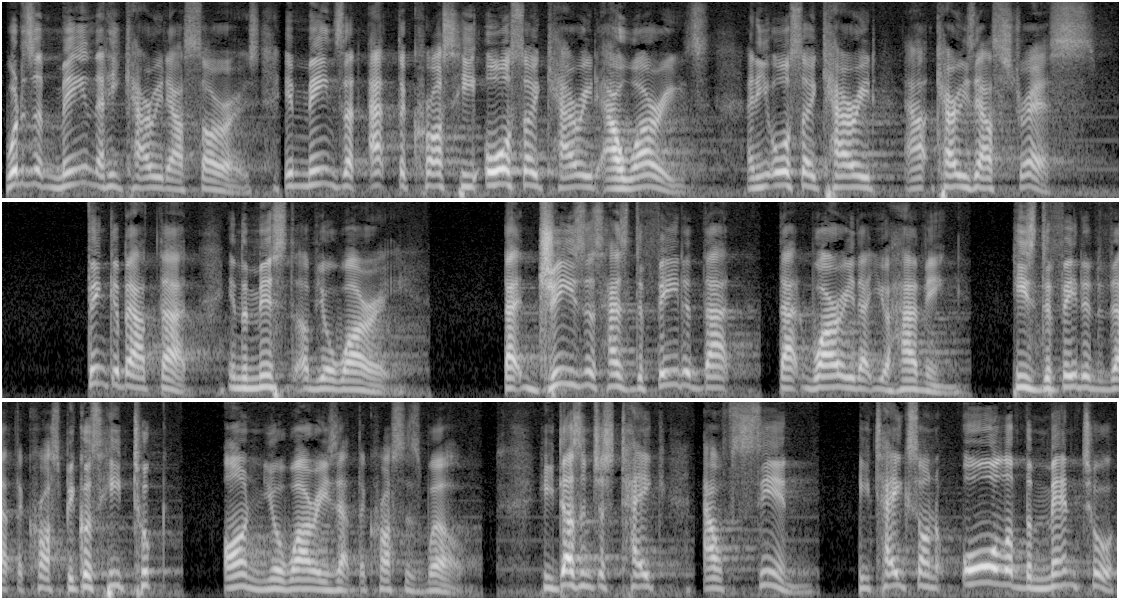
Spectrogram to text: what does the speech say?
What does it mean that he carried our sorrows? It means that at the cross, he also carried our worries and he also carried our, carries our stress. Think about that in the midst of your worry. That Jesus has defeated that, that worry that you're having. He's defeated it at the cross because he took on your worries at the cross as well. He doesn't just take our sin, he takes on all of the mental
